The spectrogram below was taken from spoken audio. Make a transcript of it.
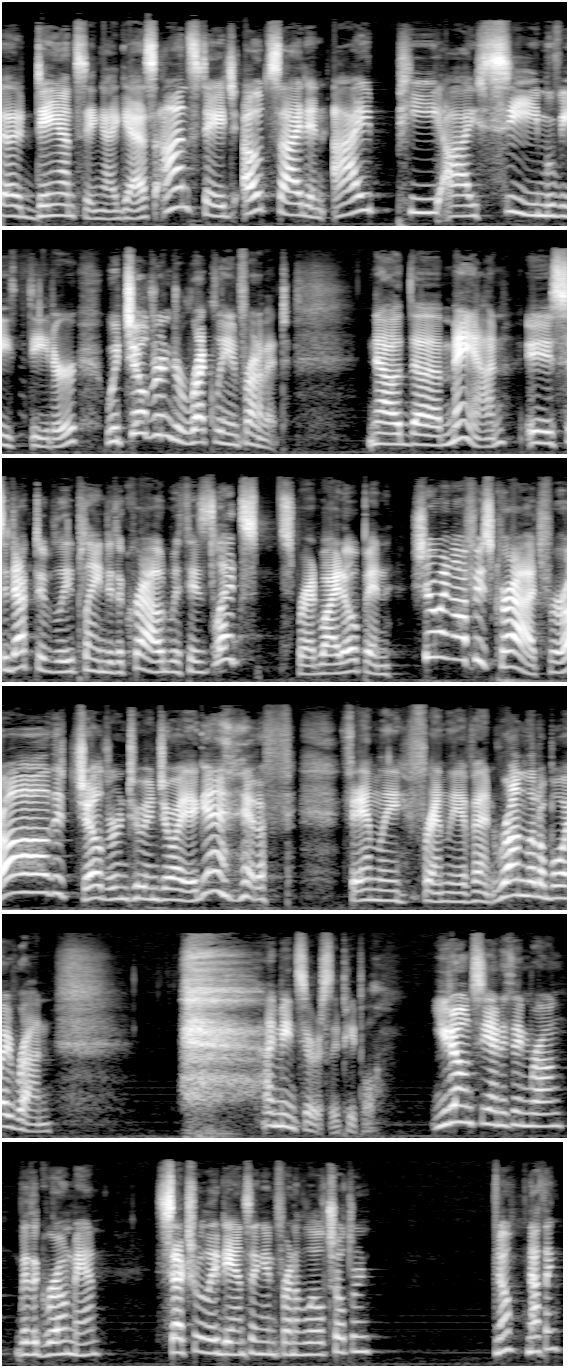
uh, dancing, I guess, on stage outside an iPic movie theater with children directly in front of it. Now, the man is seductively playing to the crowd with his legs spread wide open, showing off his crotch for all the children to enjoy again at a f- family friendly event. Run, little boy, run. I mean, seriously, people. You don't see anything wrong with a grown man sexually dancing in front of little children? No, nothing?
